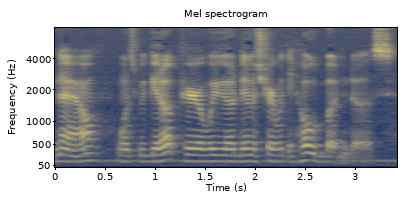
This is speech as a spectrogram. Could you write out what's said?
Now, once we get up here, we're going to demonstrate what the hold button does.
